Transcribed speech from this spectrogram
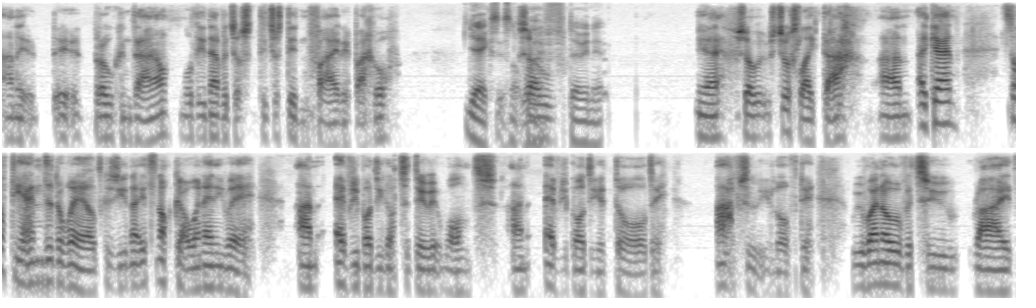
and it it had broken down. Well, they never just they just didn't fire it back up. Yeah, because it's not So- worth doing it. Yeah, so it was just like that. And again, it's not the end of the world because you know it's not going anywhere. And everybody got to do it once, and everybody adored it. Absolutely loved it. We went over to ride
